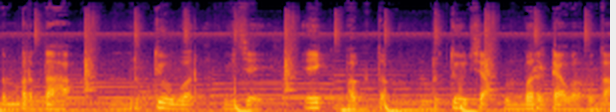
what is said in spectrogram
नंबर दहा मृत्यूवर विजय. एक भक्त मृत्यूच्या उंबरट्यावर होता.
